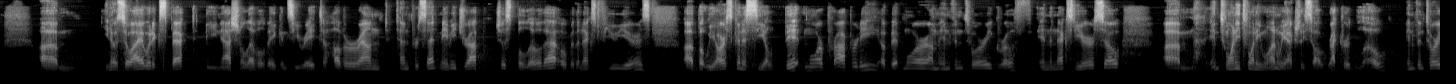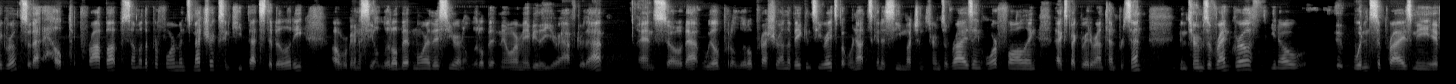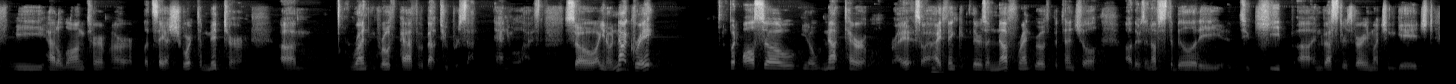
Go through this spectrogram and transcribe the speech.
Um, you know, so I would expect the national level vacancy rate to hover around 10%, maybe drop just below that over the next few years. Uh, but we are going to see a bit more property, a bit more um, inventory growth in the next year or so. Um, in 2021, we actually saw record low inventory growth. So that helped prop up some of the performance metrics and keep that stability. Uh, we're going to see a little bit more this year and a little bit more maybe the year after that. And so that will put a little pressure on the vacancy rates, but we're not going to see much in terms of rising or falling. I expect rate around 10%. In terms of rent growth, you know, it wouldn't surprise me if we had a long term, or let's say a short to midterm um, rent growth path of about 2% annualized. So, you know, not great, but also, you know, not terrible right? So I think there's enough rent growth potential. Uh, there's enough stability to keep uh, investors very much engaged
